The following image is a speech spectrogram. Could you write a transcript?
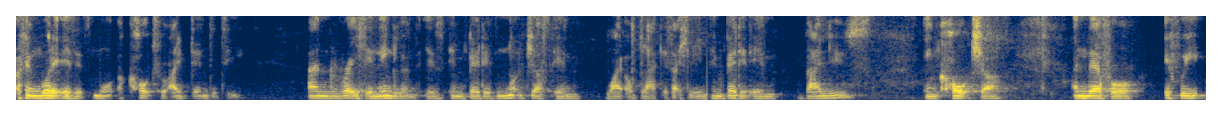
I think what it is, it's more a cultural identity. And race in England is embedded not just in white or black, it's actually embedded in values, in culture. And therefore, if we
